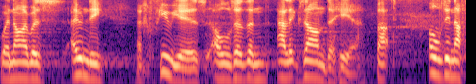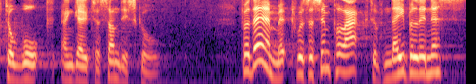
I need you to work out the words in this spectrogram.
when I was only a few years older than Alexander here, but old enough to walk and go to Sunday school. For them, it was a simple act of neighbourliness,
